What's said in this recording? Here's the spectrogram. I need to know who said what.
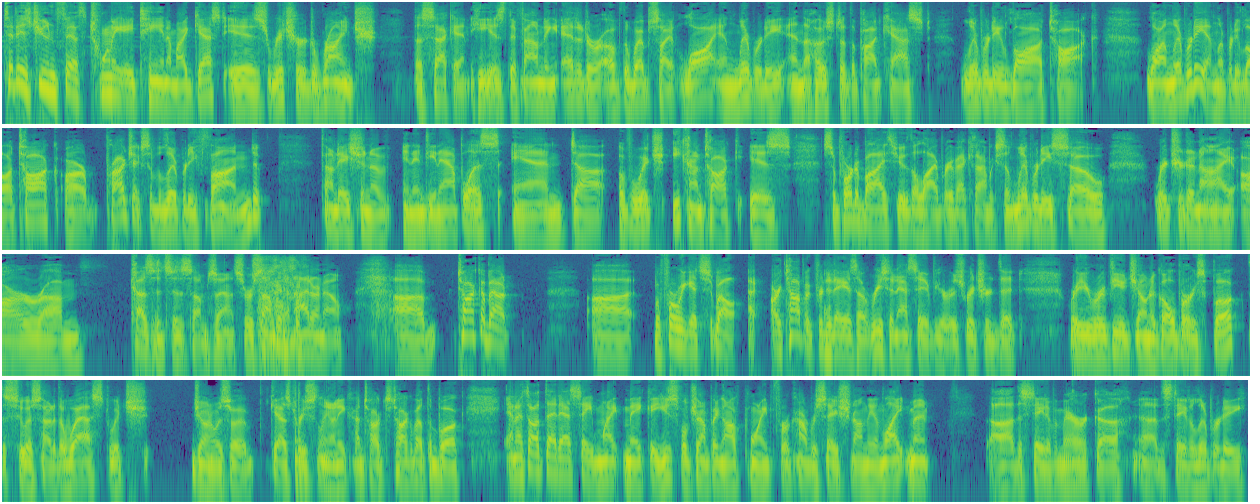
Speaker 1: Today's June 5th, 2018, and my guest is Richard Reinsch II. He is the founding editor of the website Law and Liberty and the host of the podcast Liberty Law Talk. Law and Liberty and Liberty Law Talk are projects of Liberty Fund, foundation of in Indianapolis, and uh, of which Econ Talk is supported by through the Library of Economics and Liberty. So Richard and I are um, cousins in some sense, or something. I don't know. Uh, talk about uh, before we get well. Our topic for today is a recent essay of yours, Richard, that where you reviewed Jonah Goldberg's book, "The Suicide of the West," which Jonah was a guest recently on Econ Talk to talk about the book, and I thought that essay might make a useful jumping off point for a conversation on the Enlightenment, uh, the state of America, uh, the state of liberty.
